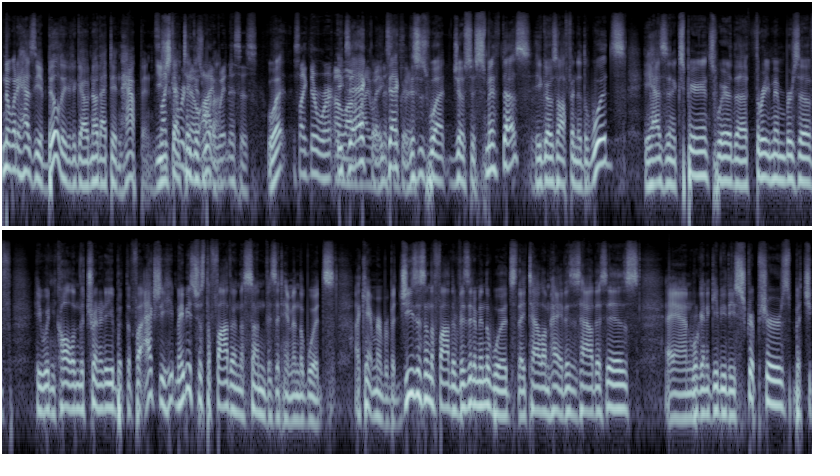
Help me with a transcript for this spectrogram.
Nobody has the ability to go. No, that didn't happen. It's you like just got to take no his word on it. What? It's like there weren't a lot of exactly exactly there. this is what joseph smith does he Mm-hmm. goes off into the woods he has an experience where the three members of he wouldn't call them the trinity but the fa- actually he, maybe it's just the father and the son visit him in the woods. I can't remember but jesus and the father visit him in the woods. They tell him hey this is how this is and we're going to give you these scriptures but you,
